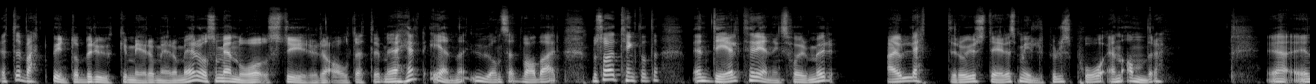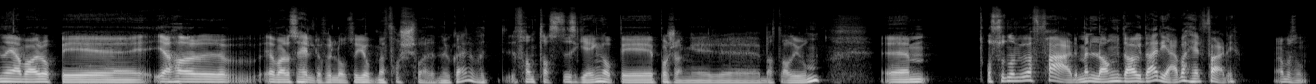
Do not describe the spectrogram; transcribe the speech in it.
etter hvert begynte å bruke mer og mer, og mer, og som jeg nå styrer alt etter. Men jeg er helt enig uansett hva det er. Men så har jeg tenkt at en del treningsformer er jo lettere å justere smilepuls på enn andre jeg, når jeg var oppe i jeg, har, jeg, var så heldig å få lov til å jobbe med Forsvaret denne uka. her, en Fantastisk gjeng oppe i Porsanger-bataljonen. Um, og så når vi var ferdig med en lang dag der Jeg var helt ferdig. Jeg, var sånn,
